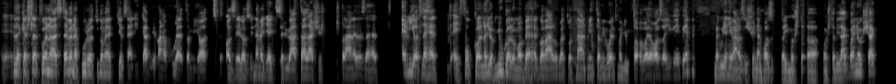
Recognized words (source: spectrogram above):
Érdekes lett volna, ezt Evenepurról tudom elképzelni, inkább nyilván a Vuelta miatt azért az, hogy nem egy egyszerű átállás, és talán ez lehet, emiatt lehet egy fokkal nagyobb nyugalom a belga válogatottnál, mint ami volt mondjuk tavaly a hazai vb n meg ugye nyilván az is, hogy nem hazai most a, most a világbajnokság,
